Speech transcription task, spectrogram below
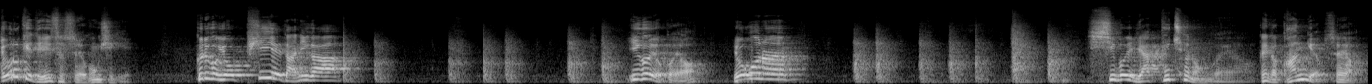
이렇게 돼 있었어요, 공식이. 그리고 요 P의 단위가 이거였고요. 요거는 10을 약 붙여놓은 거예요. 그러니까 관계없어요.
